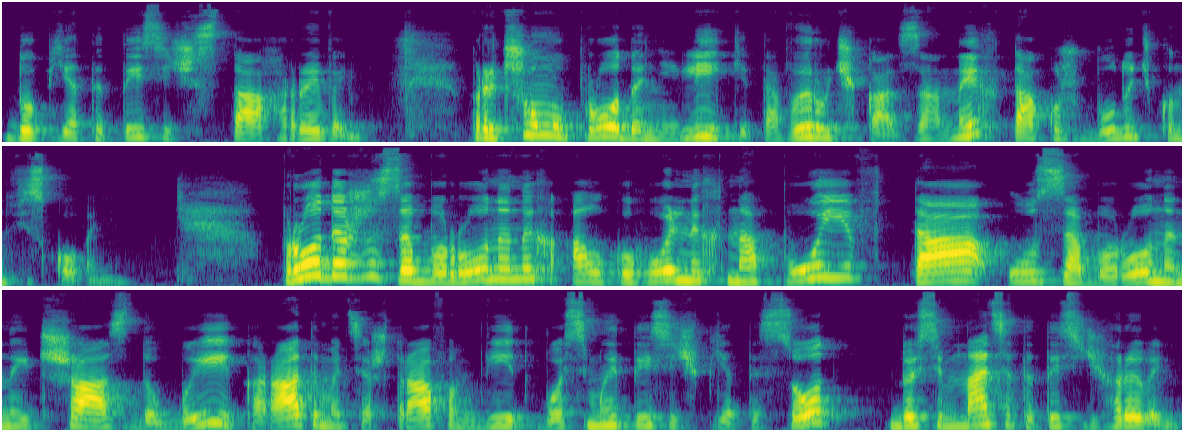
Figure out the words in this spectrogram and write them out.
до 5100 гривень. Причому продані ліки та виручка за них також будуть конфісковані. Продаж заборонених алкогольних напоїв та у заборонений час доби каратиметься штрафом від 8500 до 17 тисяч гривень.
